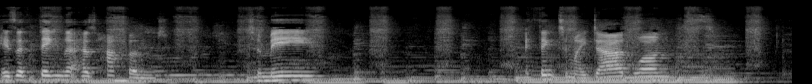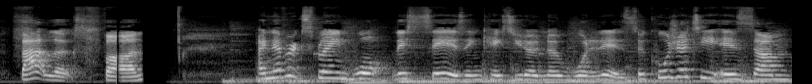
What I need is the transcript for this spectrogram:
is a thing that has happened to me. I think to my dad once. That looks fun. I never explained what this is in case you don't know what it is. So courgette is um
